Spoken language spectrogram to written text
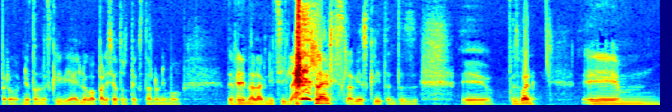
pero Newton lo escribía y luego aparecía otro texto anónimo defendiendo a Leibniz y Leibniz lo había escrito. Entonces, eh, pues bueno, em,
